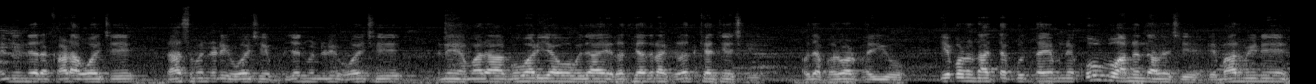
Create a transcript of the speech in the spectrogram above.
એની અંદર અખાડા હોય છે, રાસ મંડળી હોય છે, ભજન મંડળી હોય છે. અને અમારા ગોવાળિયાઓ બધા રથયાત્રા રથ ખેંચે છે. બધા ભરવાડ ભાઈઓ. એ પણ નાચતા કૂદતા એમને ખૂબ આનંદ આવે છે કે બાર મહિને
